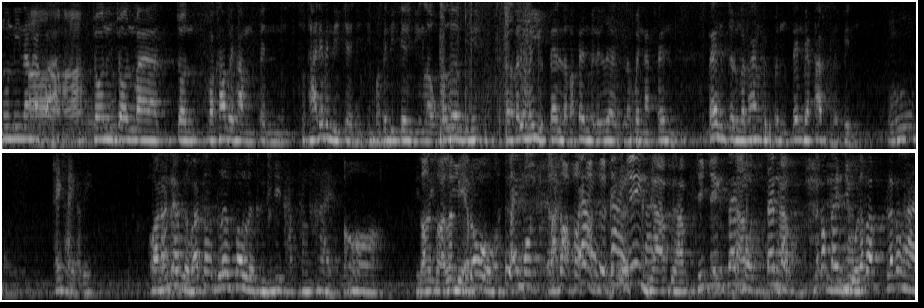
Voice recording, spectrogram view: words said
นู่นนี่นั่นมากกว่าอ่าฮะ จนจนมาจนพอเข้าไปทำเป็นสุดท้ายได้เป็นดีเจจริงๆพอเป็นดีเจจริงๆเราก็เริ่มทีนี้เราก็ยังไม่หยุดเต้นเราก็เต้นไปเรื่อยๆเราก็เป็นนักเต้น เต้นจนกระทั่งเป็นเป็นเต้นแบ็กอัพศิลปิน อืมให้ใครครับพี่ตอนนั้นถ้าเกิดว่าถ้าเริ่มต้นเลยคือพิธีทัศน์ทั้งค่ายอะอ๋อ ตอนสอนระเบียบฮีโเต้นหมดเต้นจริงๆครับครับจริง ๆ เต้นหมดครับเต้นหมดครับแล้วก็เต้นอยู่แล้วก็แล้วก็ทาง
